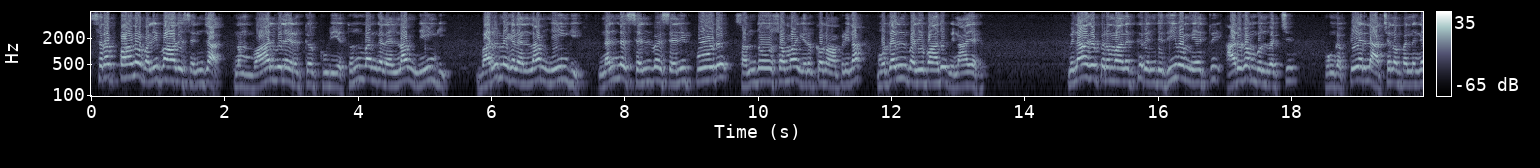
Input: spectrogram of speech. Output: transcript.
சிறப்பான வழிபாடு செஞ்சால் நம் வாழ்வில் இருக்கக்கூடிய துன்பங்கள் எல்லாம் நீங்கி வறுமைகள் எல்லாம் நீங்கி நல்ல செல்வ செழிப்போடு சந்தோஷமா இருக்கணும் அப்படின்னா முதல் வழிபாடு விநாயகர். விநாயகர் பெருமானுக்கு ரெண்டு தீபம் ஏற்றி அருகம்புல் வச்சு உங்க பேர்ல அர்ச்சனை பண்ணுங்க.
